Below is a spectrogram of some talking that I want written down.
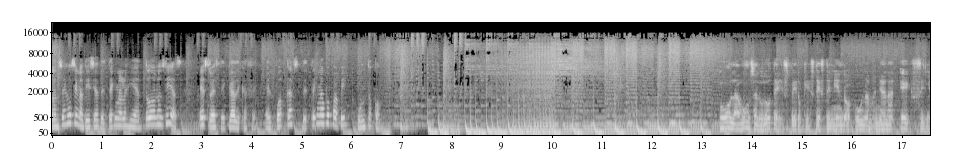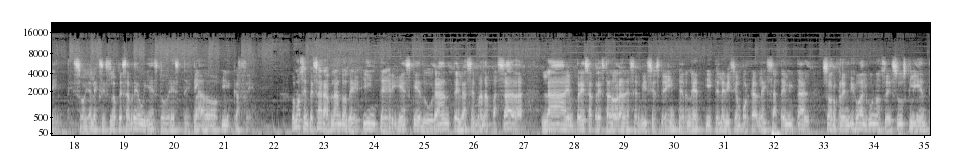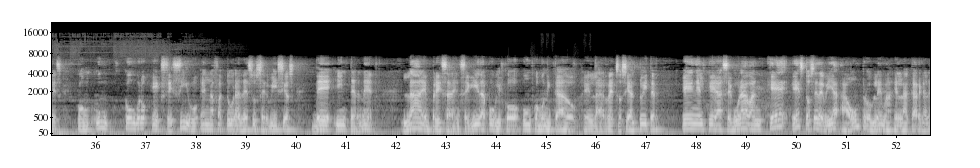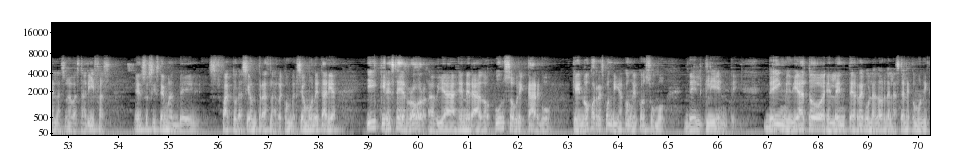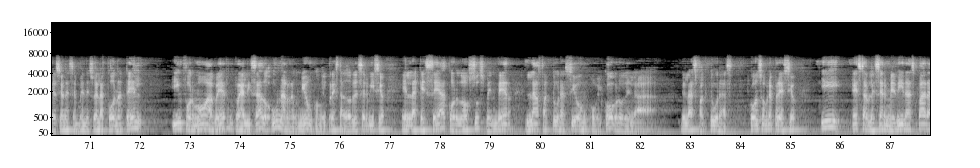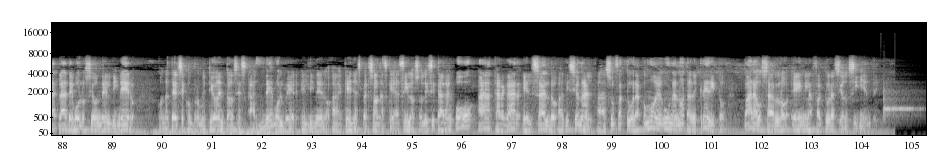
Consejos y noticias de tecnología todos los días. Esto es Teclado y Café, el podcast de tecnopopapi.com. Hola, un saludote, espero que estés teniendo una mañana excelente. Soy Alexis López Abreu y esto es Teclado y Café. Vamos a empezar hablando de Inter y es que durante la semana pasada la empresa prestadora de servicios de Internet y televisión por cable y satelital sorprendió a algunos de sus clientes con un cobro excesivo en la factura de sus servicios de Internet. La empresa enseguida publicó un comunicado en la red social Twitter en el que aseguraban que esto se debía a un problema en la carga de las nuevas tarifas en su sistema de facturación tras la reconversión monetaria y que este error había generado un sobrecargo que no correspondía con el consumo del cliente. De inmediato, el ente regulador de las telecomunicaciones en Venezuela, Conatel, informó haber realizado una reunión con el prestador de servicio en la que se acordó suspender la facturación o el cobro de, la, de las facturas con sobreprecio y establecer medidas para la devolución del dinero. Conatel se comprometió entonces a devolver el dinero a aquellas personas que así lo solicitaran o a cargar el saldo adicional a su factura como una nota de crédito para usarlo en la facturación siguiente.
